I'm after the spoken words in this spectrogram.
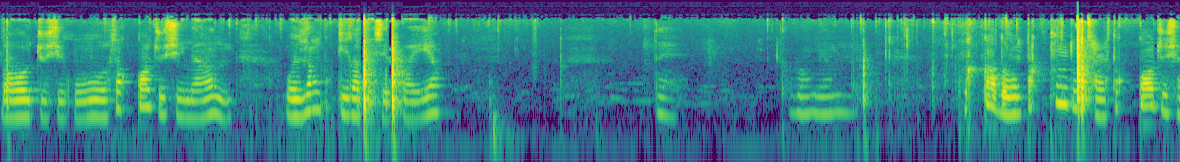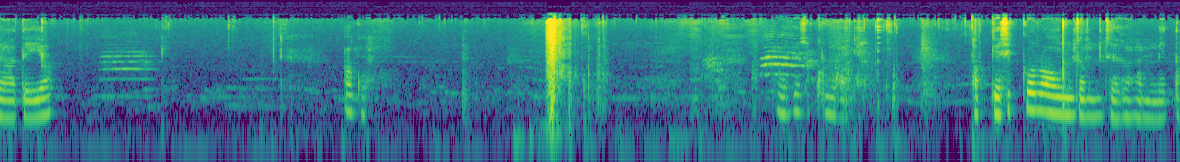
넣어주시고 섞어주시면 원상복귀가 되실 거예요. 네. 그러면 아까 넣은 딱풀도 잘 섞어주셔야 돼요. 아고. 여기서 콜라냐. 밖에 시끄러운 점 죄송합니다.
